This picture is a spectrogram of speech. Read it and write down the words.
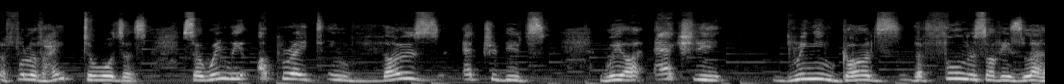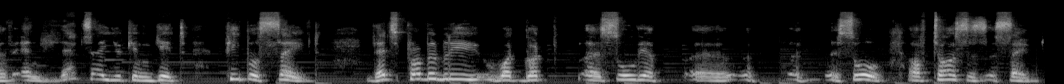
are full of hate towards us. So when we operate in those attributes, we are actually bringing God's the fullness of His love, and that's how you can get people saved. That's probably what got uh, Saul the uh, uh, uh Saul of Tarsus saved.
